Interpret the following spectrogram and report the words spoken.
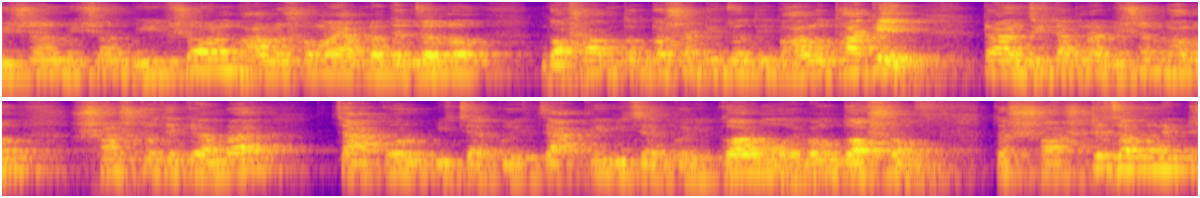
ভীষণ ভীষণ ভীষণ ভালো সময় আপনাদের জন্য। দশান্তর দশাটি যদি ভালো থাকে ট্রানজিট আপনার ভীষণ ভালো। ষষ্ঠ থেকে আমরা চাকর বিচার করি, চাকরি বিচার করি, কর্ম এবং দশম। তো ষষ্ঠে যখন একটি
